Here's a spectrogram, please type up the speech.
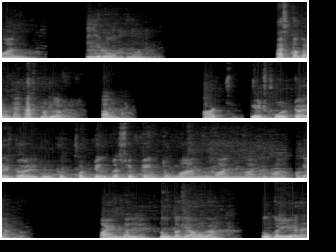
one zero one F का करते हैं। एफ़ मतलब तब आठ eight four twelve twelve two fourteen plus fifteen तो वन वन वन वन हो गया। पॉइंट कर लें। टू का क्या होगा? टू का ये है।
